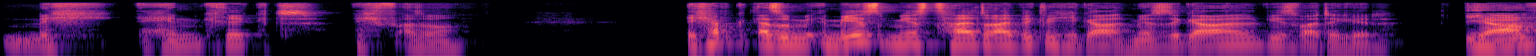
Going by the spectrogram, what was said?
nicht hinkriegt, ich, also, ich habe, also mir ist, mir ist Teil 3 wirklich egal. Mir ist egal, wie es weitergeht. ja.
